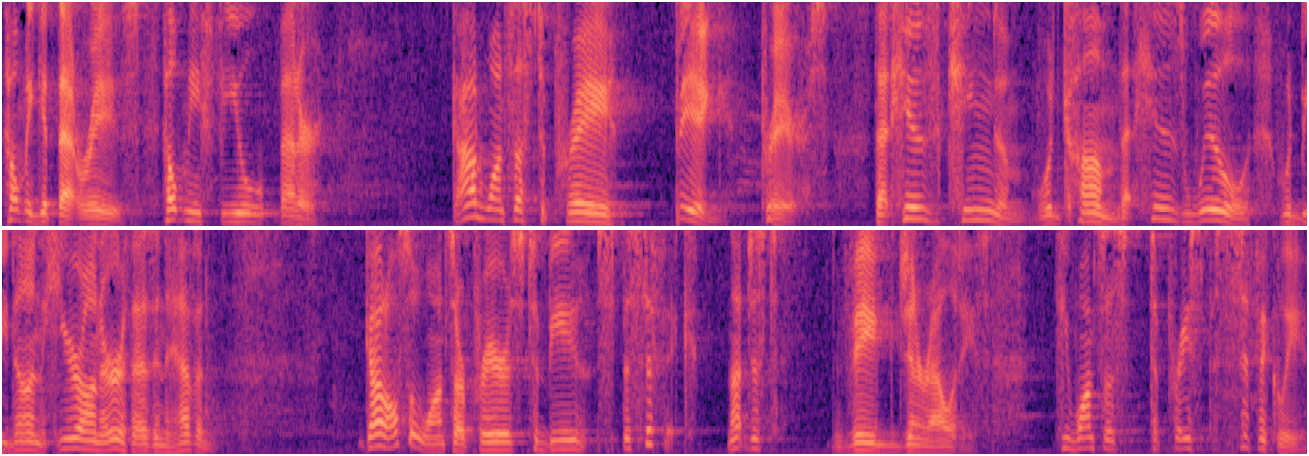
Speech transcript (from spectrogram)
Help me get that raise. Help me feel better. God wants us to pray big prayers that His kingdom would come, that His will would be done here on earth as in heaven. God also wants our prayers to be specific, not just vague generalities. He wants us to pray specifically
